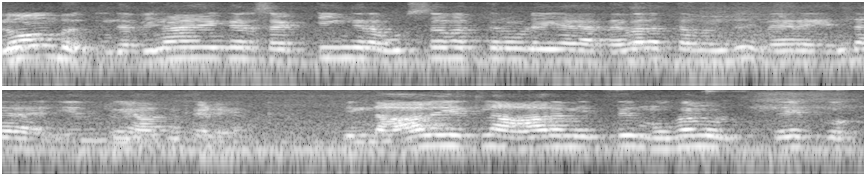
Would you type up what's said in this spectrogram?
நோம்பு இந்த விநாயகர் சட்டிங்கிற உற்சவத்தினுடைய விவரத்தை வந்து வேற எந்த இதுக்கும் யாருக்கும் கிடையாது. இந்த ஆலயத்துல ஆரம்பித்து முகநூல் ஃபேஸ்புக்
